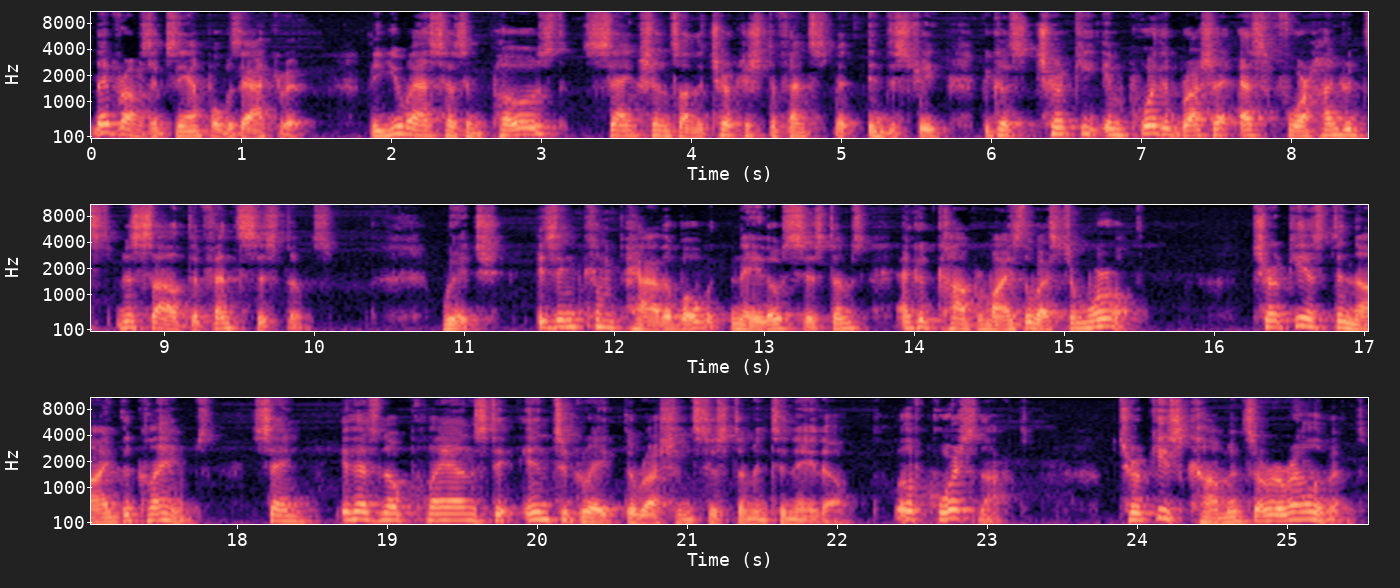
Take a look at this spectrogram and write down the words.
Lavrov's example was accurate. The U.S. has imposed sanctions on the Turkish defense industry because Turkey imported Russia S 400 missile defense systems, which is incompatible with NATO systems and could compromise the Western world. Turkey has denied the claims, saying it has no plans to integrate the Russian system into NATO. Well, of course not. Turkey's comments are irrelevant.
